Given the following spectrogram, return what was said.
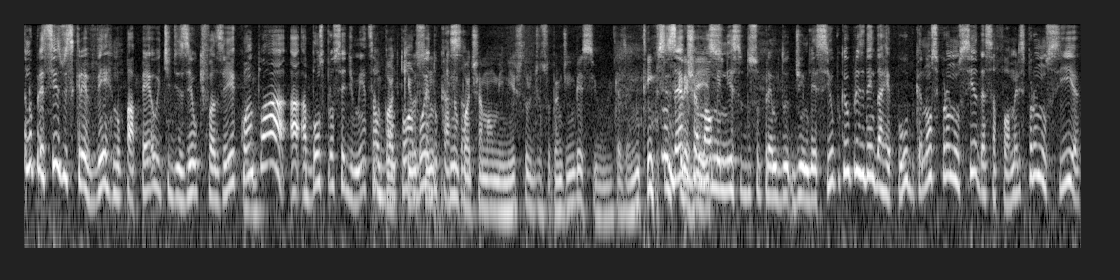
Eu não preciso escrever no papel e te dizer o que fazer quanto uhum. a, a, a, bons procedimentos, ao bom tom, a boa educação. não pode chamar um ministro de um Supremo de imbecil, né? Quer dizer, não tem precisa Não deve chamar isso. o ministro do Supremo de imbecil, porque o presidente da República não se pronuncia dessa forma, ele se pronuncia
